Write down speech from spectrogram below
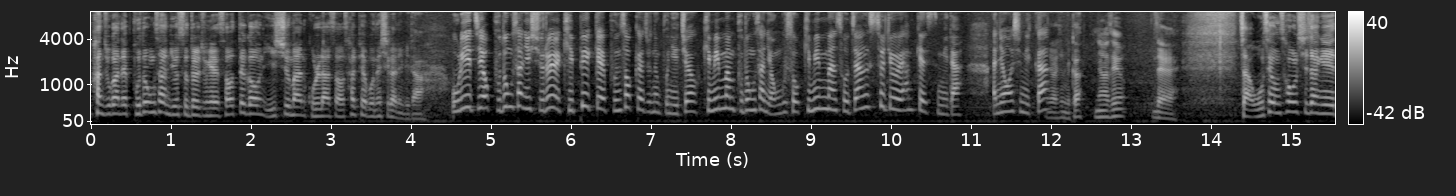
한 주간의 부동산 뉴스들 중에서 뜨거운 이슈만 골라서 살펴보는 시간입니다. 우리 지역 부동산 이슈를 깊이 있게 분석해주는 분이죠. 김인만 부동산 연구소 김인만 소장 스튜디오에 함께했습니다. 안녕하십니까? 안녕하십니까? 안녕하세요. 네. 자, 오세훈 서울시장이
